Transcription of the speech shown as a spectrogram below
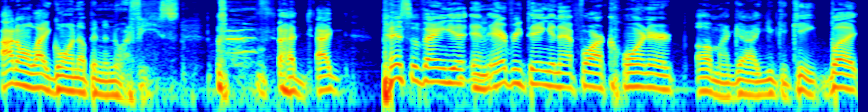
I don't like going up in the Northeast. I, I Pennsylvania and everything in that far corner. Oh my God, you could keep. But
